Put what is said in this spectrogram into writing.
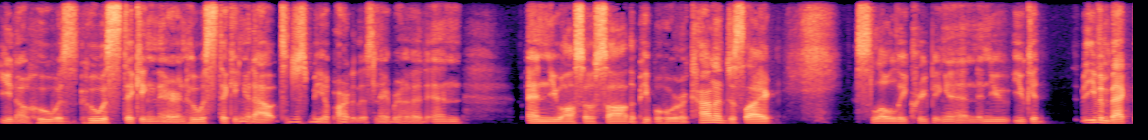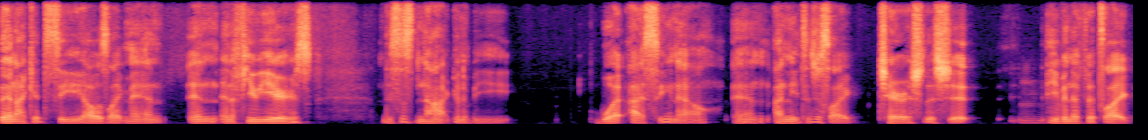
you know who was who was sticking there and who was sticking it out to just be a part of this neighborhood and and you also saw the people who were kind of just like slowly creeping in and you you could even back then I could see I was like man in in a few years this is not going to be what I see now and I need to just like cherish this shit Mhm. even if it's like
